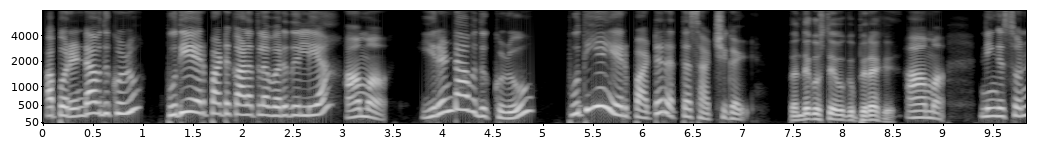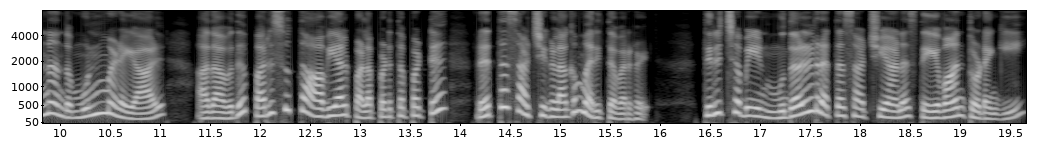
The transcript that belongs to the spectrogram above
அப்போ ரெண்டாவது குழு புதிய ஏற்பாட்டு காலத்துல வருது இல்லையா? ஆமா. இரண்டாவது குழு புதிய ஏற்பாட்டு இரத்த சாட்சிகள். பெந்தகொஸ்தேவுக்கு பிறகு. ஆமா. நீங்க சொன்ன அந்த முன்மழையால் அதாவது பரிசுத்த ஆவியால் பலப்படுத்தப்பட்டு இரத்த சாட்சிகளாக மரித்தவர்கள். திருச்சபையின் முதல் இரத்த சாட்சியான ஸ்தேவான் தொடங்கி.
